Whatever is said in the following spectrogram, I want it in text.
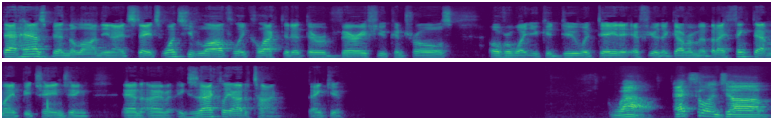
that has been the law in the United States. Once you've lawfully collected it, there are very few controls over what you could do with data if you're the government. But I think that might be changing. And I'm exactly out of time. Thank you. Wow excellent job,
